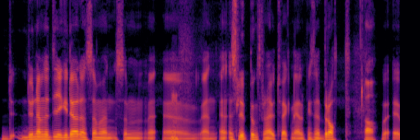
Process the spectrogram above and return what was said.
Du, du nämnde digerdöden som, en, som äh, mm. en, en, slutpunkt för den här utvecklingen, åtminstone ett brott. Ja. Eh,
